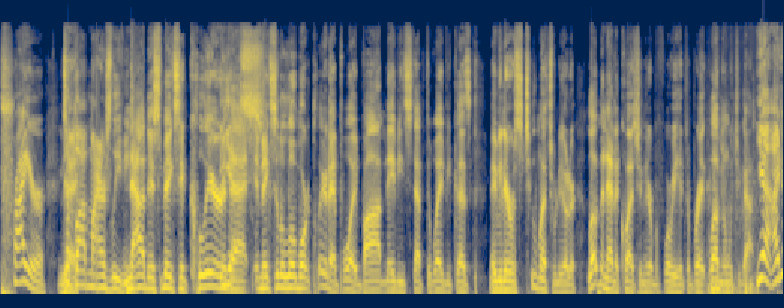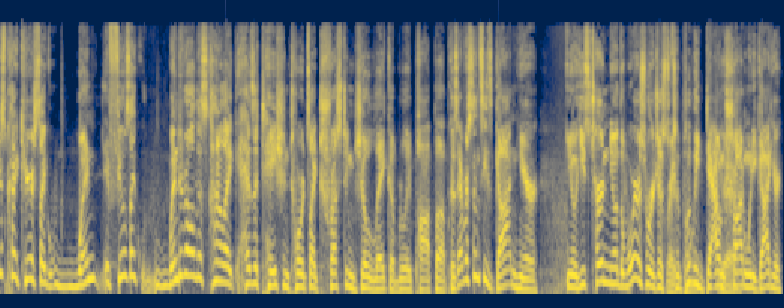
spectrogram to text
prior to Yeah. Bob Myers leaving. Now this makes it clear Yes. that it makes it a little more clear that boy Bob maybe stepped away because maybe there was too much for the owner. Lubman had a question here before we hit the break. Lubman, what you got? Yeah, I just kind of curious, like when it feels like when did all this kind of like hesitation towards like trusting Joe Lacob really pop up? Because ever since he's gotten here, you know, he's turned. You know, the Warriors were just completely downtrodden when he got here.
